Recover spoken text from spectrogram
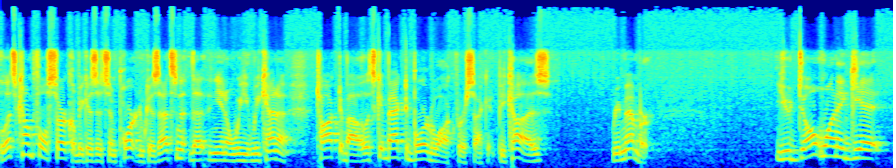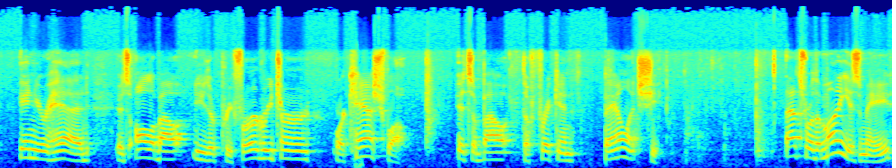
let's come full circle because it's important because that's that you know we, we kind of talked about let's get back to boardwalk for a second because remember you don't want to get in your head it's all about either preferred return or cash flow it's about the frickin' balance sheet that's where the money is made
